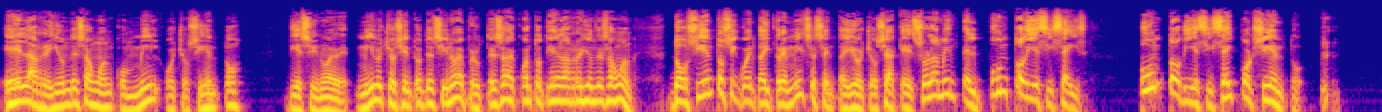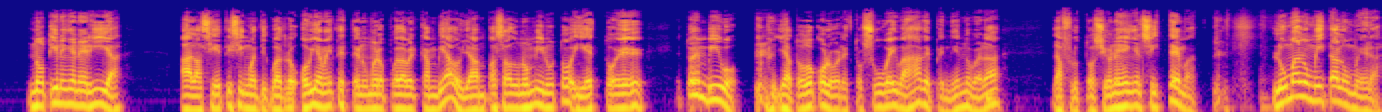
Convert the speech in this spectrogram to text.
es la región de San Juan con 1819. 1819. Pero usted sabe cuánto tiene la región de San Juan. 253.068. O sea que solamente el punto 16. Punto 16% no tienen energía a las 7 y 54. Obviamente este número puede haber cambiado, ya han pasado unos minutos y esto es, esto es en vivo y a todo color. Esto sube y baja dependiendo, ¿verdad? Las fluctuaciones en el sistema. Luma, Lumita, Lumera.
